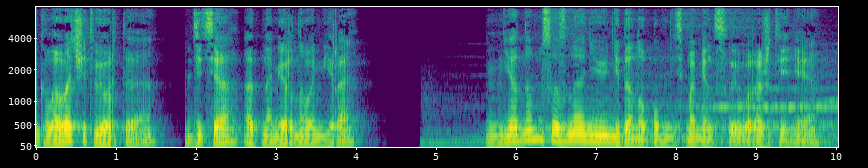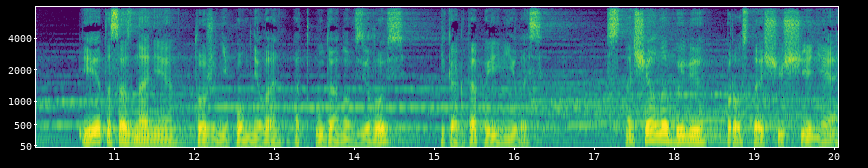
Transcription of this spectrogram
Глава четвертая. Дитя одномерного мира. Ни одному сознанию не дано помнить момент своего рождения. И это сознание тоже не помнило, откуда оно взялось и когда появилось. Сначала были просто ощущения.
